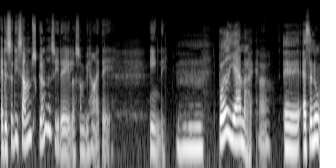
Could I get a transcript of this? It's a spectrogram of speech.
er det så de samme skønhedsidealer, som vi har i dag, egentlig? Mm, både ja og nej. Ja. Øh, altså nu,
